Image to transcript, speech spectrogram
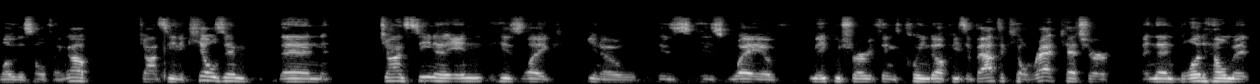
blow this whole thing up john cena kills him then John Cena in his like you know his his way of making sure everything's cleaned up. He's about to kill Ratcatcher, and then Blood Helmet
